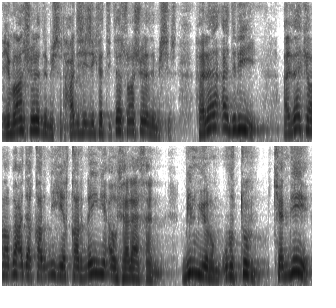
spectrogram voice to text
İmran. Şöyle demiştir. Hadisi zikrettikten sonra şöyle demiştir. Fela edri ezekere ba'de karnihi karneyni ev thalâthen. Bilmiyorum, unuttum. Kendi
